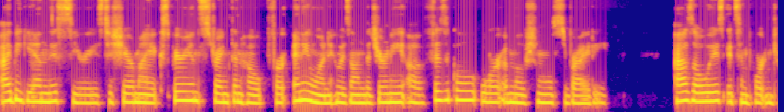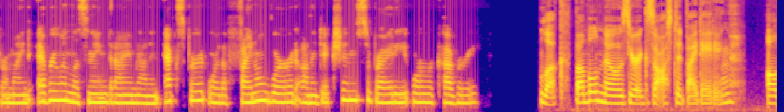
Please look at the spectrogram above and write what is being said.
I began this series to share my experience, strength, and hope for anyone who is on the journey of physical or emotional sobriety. As always, it's important to remind everyone listening that I am not an expert or the final word on addiction, sobriety, or recovery. Look, Bumble knows you're exhausted by dating. All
